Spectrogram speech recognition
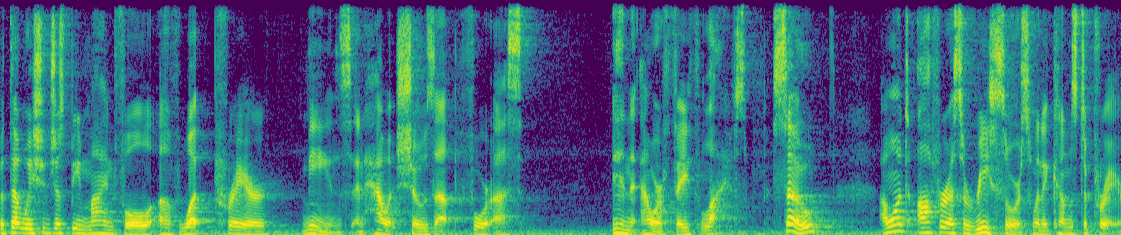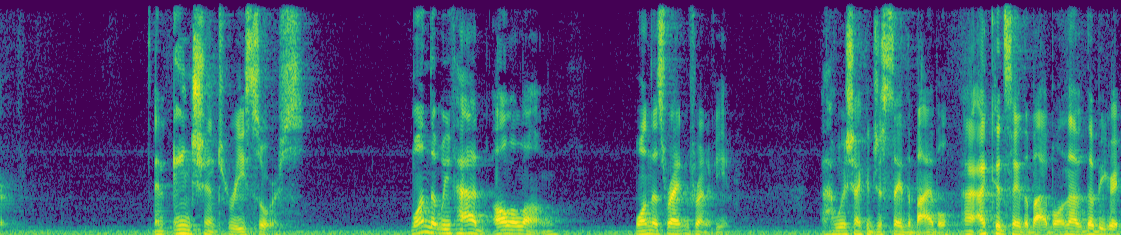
but that we should just be mindful of what prayer means and how it shows up for us in our faith lives. So, I want to offer us a resource when it comes to prayer an ancient resource, one that we've had all along, one that's right in front of you. I wish I could just say the Bible. I, could say the Bible, and that, would be great.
